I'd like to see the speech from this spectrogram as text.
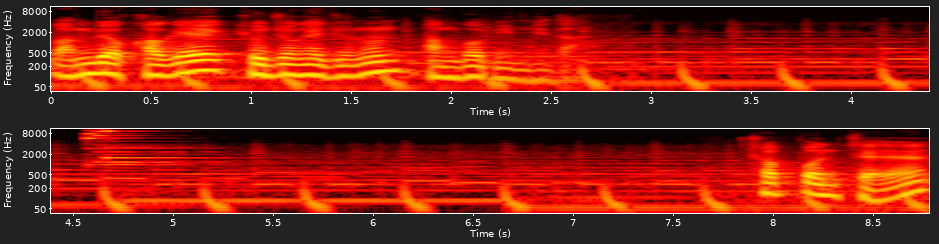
완벽하게 교정해주는 방법입니다. 첫 번째,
